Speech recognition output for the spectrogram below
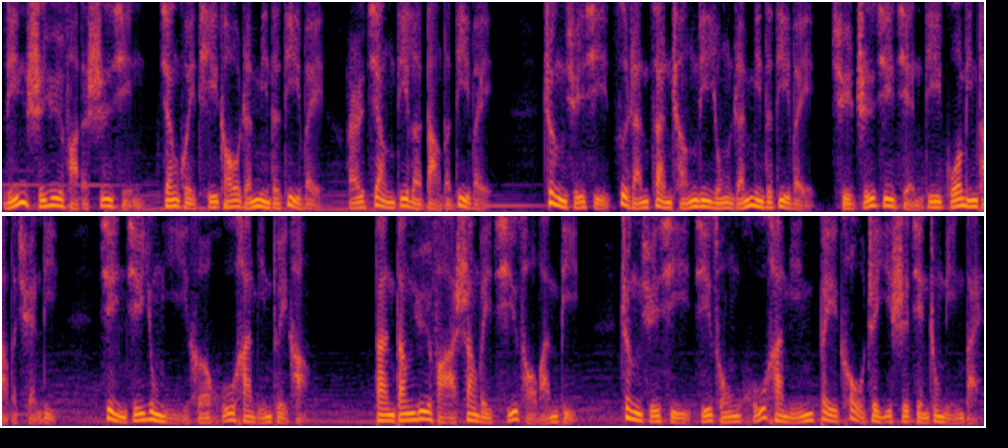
临时约法的施行将会提高人民的地位，而降低了党的地位。政学系自然赞成利用人民的地位去直接减低国民党的权力，间接用以和胡汉民对抗。但当约法尚未起草完毕，政学系即从胡汉民被扣这一事件中明白，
